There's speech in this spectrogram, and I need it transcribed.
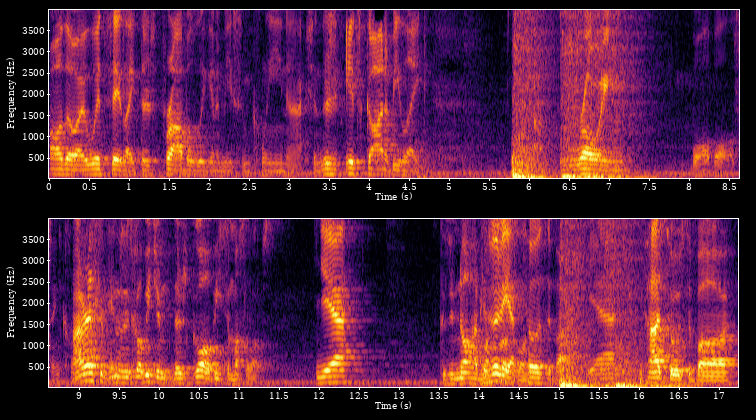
Although I would say like there's probably going to be some clean action. There's it's got to be like rowing wall balls and. I reckon there's got to be gym, there's got to be some muscle ups Yeah, because we've not had because we have once. toes to bar. Yeah, We've had toes to bar.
